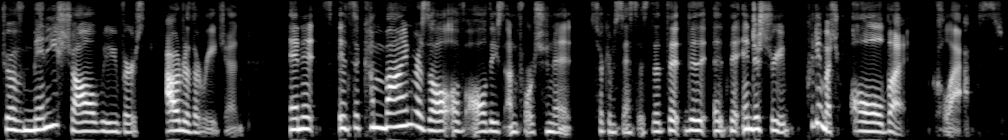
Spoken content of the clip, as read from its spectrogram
drove many shawl weavers out of the region. And it's it's a combined result of all these unfortunate circumstances that the, the, the industry pretty much all but collapsed.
